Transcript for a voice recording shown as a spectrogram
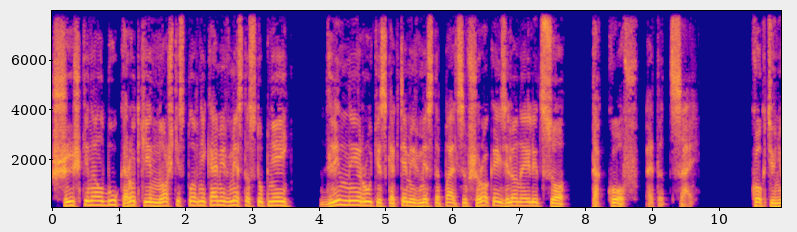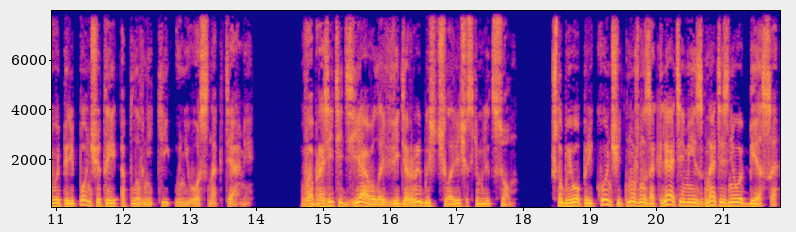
шишки на лбу, короткие ножки с плавниками вместо ступней, длинные руки с когтями вместо пальцев, широкое зеленое лицо. Таков этот царь. Когти у него перепончатые, а плавники у него с ногтями. Вообразите дьявола в виде рыбы с человеческим лицом. Чтобы его прикончить, нужно заклятиями изгнать из него беса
